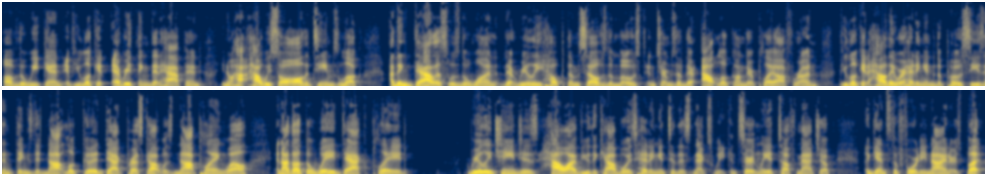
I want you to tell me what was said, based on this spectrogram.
of the weekend. If you look at everything that happened, you know how, how we saw all the teams look. I think Dallas was the one that really helped themselves the most in terms of their outlook on their playoff run. If you look at how they were heading into the postseason, things did not look good. Dak Prescott was not playing well. And I thought the way Dak played really changes how I view the Cowboys heading into this next week. And certainly a tough matchup against the 49ers. But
